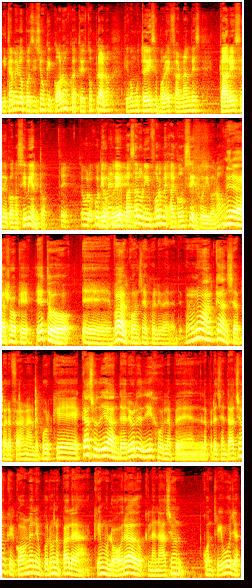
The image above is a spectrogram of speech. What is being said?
y también la oposición que conozca estos planos, que como usted dice, por ahí Fernández carece de conocimiento. Sí, seguro, justamente... Digo, debe pasar un informe al Consejo, digo, ¿no? Mira, Roque, esto eh, va al Consejo Deliberante, pero no alcanza para Fernández, porque caso días anteriores dijo en la, en la presentación que el convenio por una pala que hemos logrado que la nación contribuya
